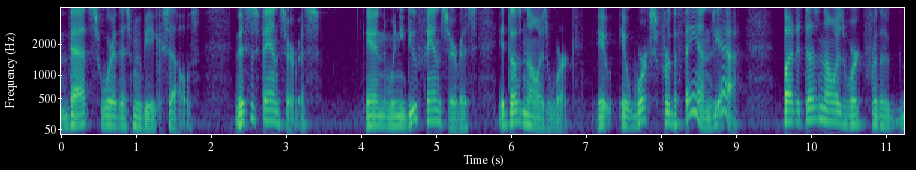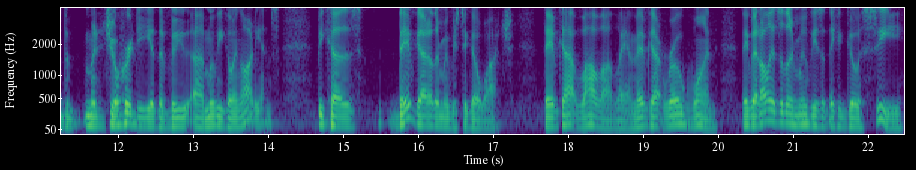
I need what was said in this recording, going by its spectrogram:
that's where this movie excels. This is fan service. And when you do fan service, it doesn't always work. It it works for the fans, yeah, but it doesn't always work for the the majority of the uh, movie going audience because they've got other movies to go watch. They've got La La Land. They've got Rogue One. They've got all these other movies that they could go see.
